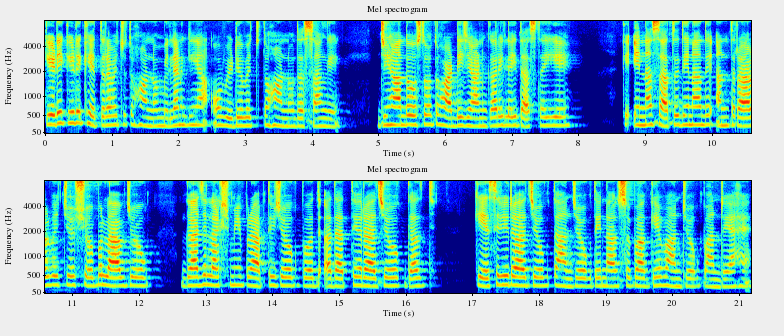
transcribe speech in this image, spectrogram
ਕਿਹੜੇ-ਕਿਹੜੇ ਖੇਤਰਾਂ ਵਿੱਚ ਤੁਹਾਨੂੰ ਮਿਲਣਗੀਆਂ? ਉਹ ਵੀਡੀਓ ਵਿੱਚ ਤੁਹਾਨੂੰ ਦੱਸਾਂਗੇ। ਜੀ ਹਾਂ ਦੋਸਤੋ, ਤੁਹਾਡੀ ਜਾਣਕਾਰੀ ਲਈ ਦੱਸ ਦਈਏ ਕਿ ਇਹਨਾਂ 7 ਦਿਨਾਂ ਦੇ ਅੰਤਰਾਲ ਵਿੱਚ ਸ਼ੁਭ ਲਾਭ ਯੋਗ ਗਜ ਲక్ష్ਮੀ ਪ੍ਰਾਪਤੀ ਯੋਗ ਬੁੱਧ ਅਦਤਯ ਰਾਜ ਯੋਗ ਗਜ ਕੇਸਰੀ ਰਾਜ ਯੋਗ ਧਨ ਯੋਗ ਦੇ ਨਾਲ ਸੁਭਾਗਯਵਾਨ ਯੋਗ ਬਣ ਰਿਹਾ ਹੈ।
